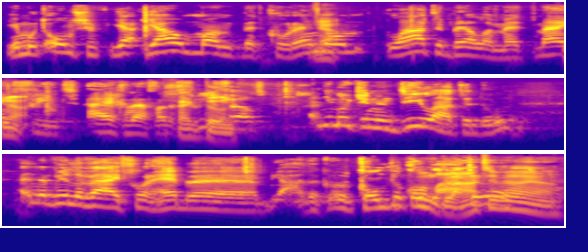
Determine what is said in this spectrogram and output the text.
Je moet onze, jouw man met Corendon laten bellen met mijn Ja. vriend, eigenaar van het vliegveld. En die moet je een deal laten doen. En daar willen wij voor hebben. Ja, dat komt, dat komt, Komt later, later wel. ja.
